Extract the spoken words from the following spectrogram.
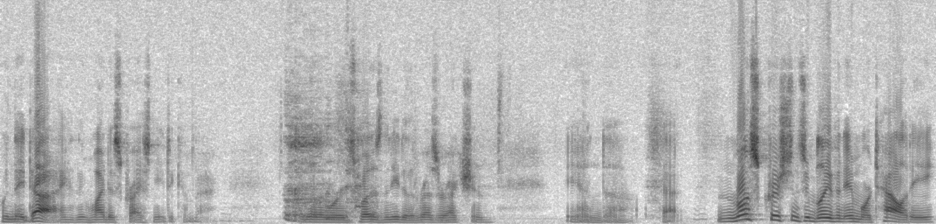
when they die, then why does Christ need to come back? In other words, what is the need of the resurrection? And uh, that most Christians who believe in immortality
